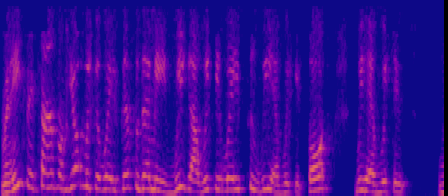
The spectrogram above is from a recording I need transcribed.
When he said turn from your wicked ways, guess what that means? We got wicked ways too. We have wicked thoughts. We have wicked.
